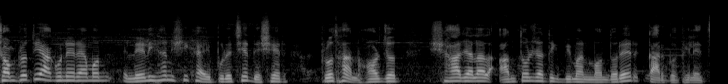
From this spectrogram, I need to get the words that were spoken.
সম্প্রতি আগুনের এমন লেলিহান শিখায় পুড়েছে দেশের প্রধান হরজত শাহজালাল আন্তর্জাতিক বিমানবন্দরের কার্গো ভিলেজ।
